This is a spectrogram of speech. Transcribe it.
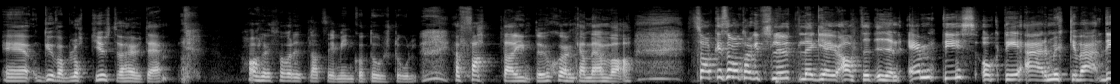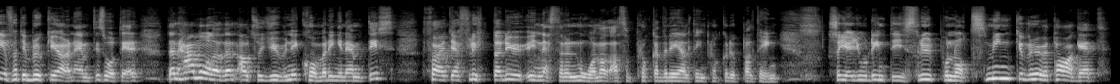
Eh, gud vad blått ljus det var här ute. Harleys favoritplats är min kontorstol. Jag fattar inte hur skön kan den vara. Saker som har tagit slut lägger jag ju alltid i en empties och det är mycket värt. Det är för att jag brukar göra en empties åt er. Den här månaden, alltså juni, kommer ingen empties. För att jag flyttade ju i nästan en månad, alltså plockade ner allting, plockade upp allting. Så jag gjorde inte slut på något smink överhuvudtaget.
